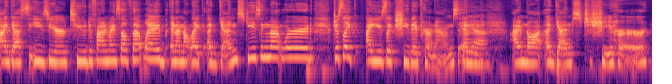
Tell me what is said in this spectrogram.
I guess easier to define myself that way. And I'm not like against using that word. Just like I use like she, they pronouns. And Yeah. I'm not against she, her.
